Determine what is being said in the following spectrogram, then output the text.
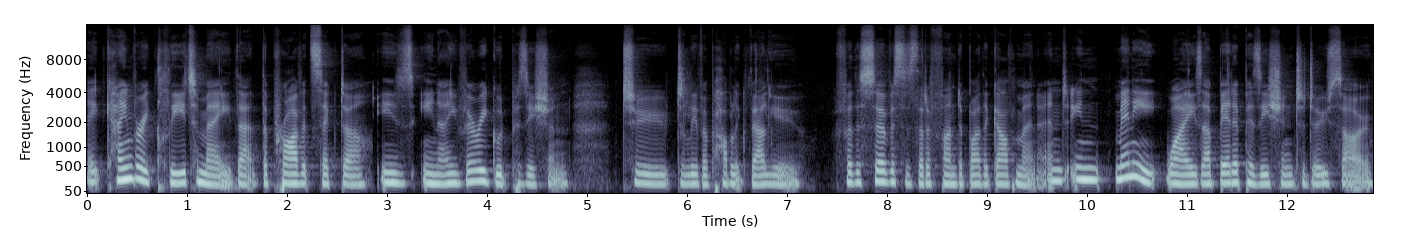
it came very clear to me that the private sector is in a very good position to deliver public value for the services that are funded by the government and in many ways are better positioned to do so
